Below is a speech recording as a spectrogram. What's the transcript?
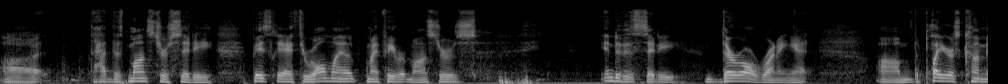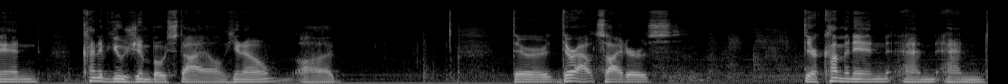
Uh, had this monster city. Basically, I threw all my my favorite monsters into this city. They're all running it. Um, the players come in, kind of Yojimbo style, you know. Uh, they're they're outsiders. They're coming in and and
